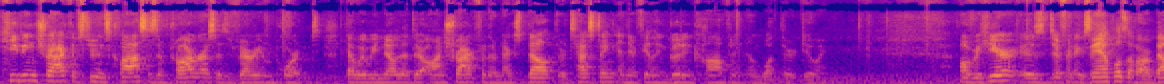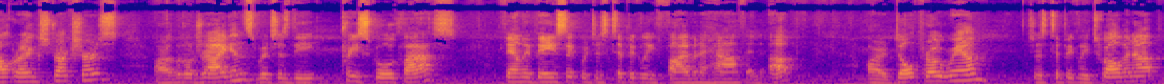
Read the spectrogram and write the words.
Keeping track of students' classes and progress is very important. That way we know that they're on track for their next belt, they're testing, and they're feeling good and confident in what they're doing. Over here is different examples of our belt rank structures. Our Little Dragons, which is the preschool class. Family Basic, which is typically five and a half and up. Our adult program, which is typically 12 and up.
